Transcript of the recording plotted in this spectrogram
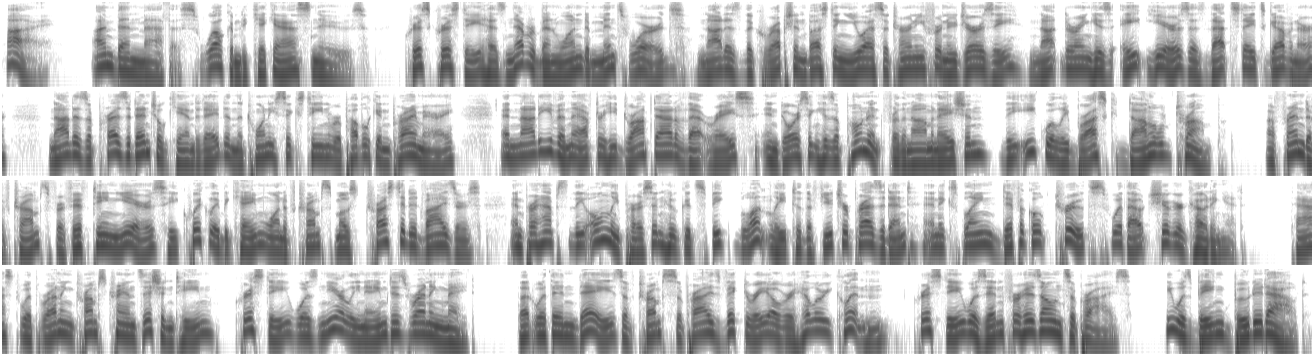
Hi, I'm Ben Mathis. Welcome to Kick Ass News. Chris Christie has never been one to mince words, not as the corruption busting U.S. Attorney for New Jersey, not during his eight years as that state's governor, not as a presidential candidate in the 2016 Republican primary, and not even after he dropped out of that race, endorsing his opponent for the nomination, the equally brusque Donald Trump. A friend of Trump's for 15 years, he quickly became one of Trump's most trusted advisers and perhaps the only person who could speak bluntly to the future president and explain difficult truths without sugarcoating it. Tasked with running Trump's transition team, Christie was nearly named his running mate. But within days of Trump's surprise victory over Hillary Clinton, Christie was in for his own surprise. He was being booted out.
